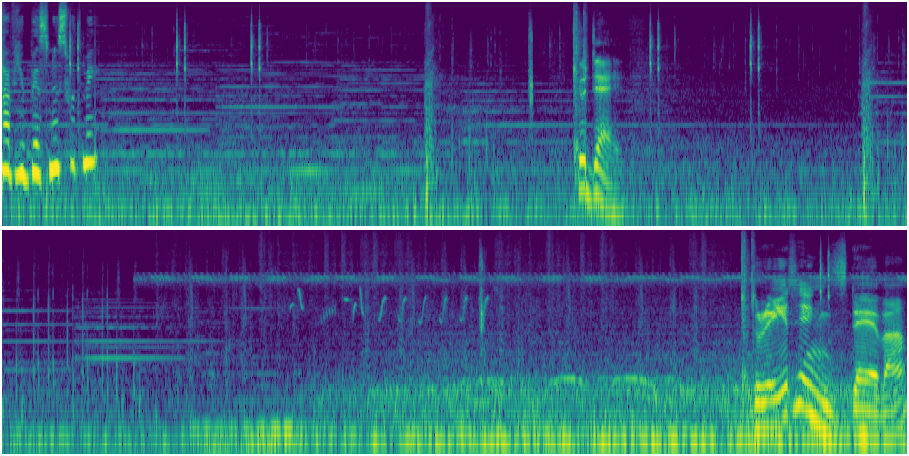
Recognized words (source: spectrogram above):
Have you business with me? Good day. Greetings, Daeva.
